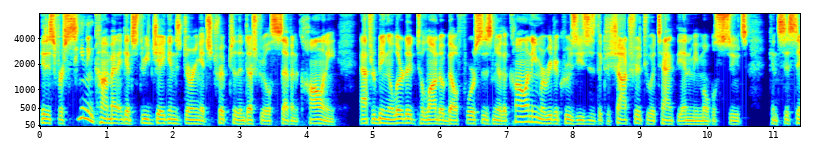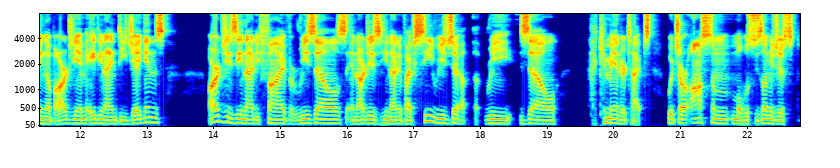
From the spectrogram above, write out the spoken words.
It is foreseen in combat against three Jegans during its trip to the Industrial 7 colony. After being alerted to Londo Bell forces near the colony, Marida Cruz uses the Kshatriya to attack the enemy mobile suits consisting of RGM-89D Jegans, RGZ-95 ReZELs, and RGZ-95C ReZEL commander types, which are awesome mobile suits. Let me just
